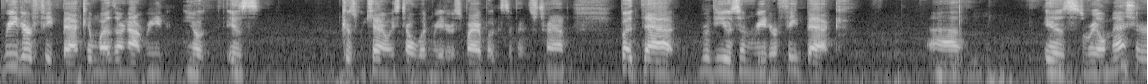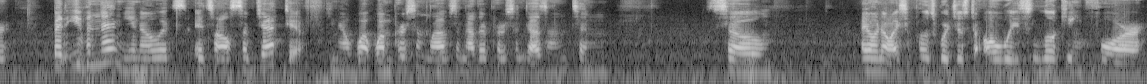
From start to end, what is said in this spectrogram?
reader feedback and whether or not read, you know, is because we can't always tell when readers buy books if it's trad, but that reviews and reader feedback um, is the real measure. But even then, you know, it's it's all subjective. You know, what one person loves, another person doesn't, and so I don't know. I suppose we're just always looking for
